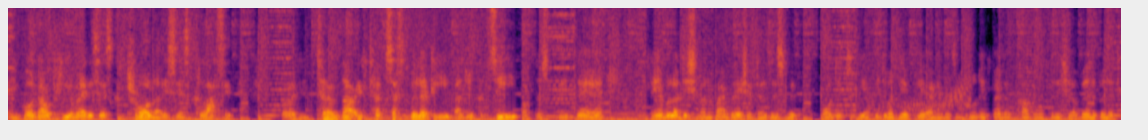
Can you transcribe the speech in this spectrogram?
you go down here where it says controller, it says classic. So when you turn that into accessibility, as you can see on the screen there, Enable additional vibration to assist with auditory and visual gameplay elements including venom, camo, finisher, availability,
